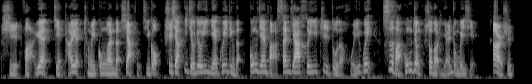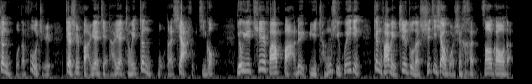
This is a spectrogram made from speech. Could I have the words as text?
是法院、检察院成为公安的下属机构，是向1961年规定的公检法三家合一制度的回归，司法公正受到严重威胁。二是政府的副职，这使法院、检察院成为政府的下属机构。由于缺乏法律与程序规定，政法委制度的实际效果是很糟糕的。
